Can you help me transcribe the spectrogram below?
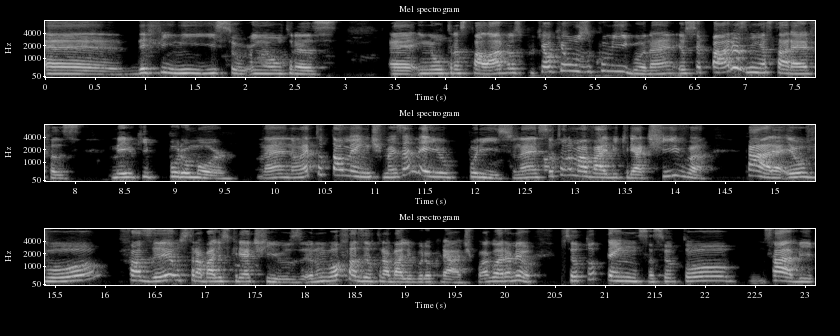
é, definir isso em outras. É, em outras palavras, porque é o que eu uso comigo, né? Eu separo as minhas tarefas meio que por humor, né? Não é totalmente, mas é meio por isso, né? Se eu tô numa vibe criativa, cara, eu vou fazer os trabalhos criativos, eu não vou fazer o trabalho burocrático. Agora, meu, se eu tô tensa, se eu tô, sabe,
